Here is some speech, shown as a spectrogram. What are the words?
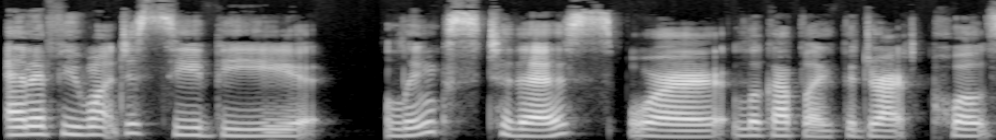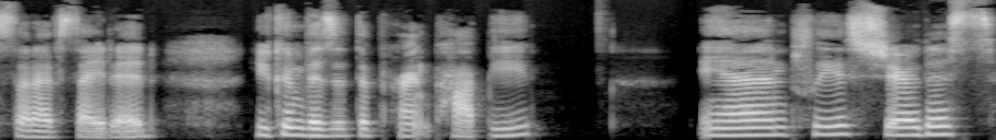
And if you want to see the links to this or look up like the direct quotes that I've cited, you can visit the print copy. And please share this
